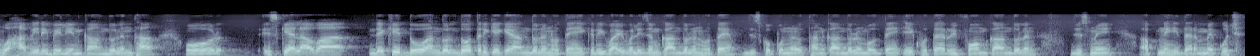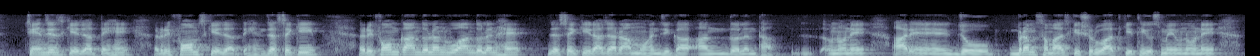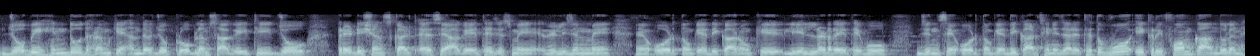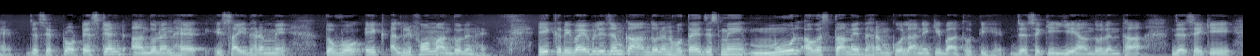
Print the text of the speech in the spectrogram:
वहाँ भी रिबेलियन का आंदोलन था और इसके अलावा देखिए दो आंदोलन, दो तरीके के आंदोलन होते हैं। एक रिवाइवलिज्म का आंदोलन होता है, जिसको पुनरुत्थान का आंदोलन बोलते हैं। एक होता है रिफॉर्म का आंदोलन, जिसमें अपने ही धर्म में कुछ चेंजेस किए जाते हैं, रिफॉर्म्स किए जाते हैं। जैसे कि रिफॉर्म का आंदोलन, वो आंदोलन है जैसे कि राजा राम मोहन जी का आंदोलन था। उन्होंने आर्य, जो ब्रह्म समाज की शुरुआत की थी, उसमें उन्होंने जो भी हिंदू धर्म के अंदर जो प्रॉब्लम्स आ गई थी, जो ट्रेडिशंस कल्ट ऐसे आ गए थे जिसमें रिलीजन में औरतों के अधिकारों के लिए लड़ रहे थे वो, जिनसे औरतों के अधिकार छीने जा रहे थे तो वो एक रिफॉर्म का आंदोलन है। जैसे प्रोटेस्टेंट आंदोलन है ईसाई धर्म में तो वो एक रिफॉर्म आंदोलन है। एक रिवाइवलिज्म का आंदोलन होता है जिसमें मूल अवस्था में धर्म को लाने की बात होती है। जैसे कि ये आंदोलन था, जैसे कि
